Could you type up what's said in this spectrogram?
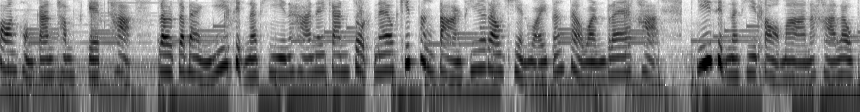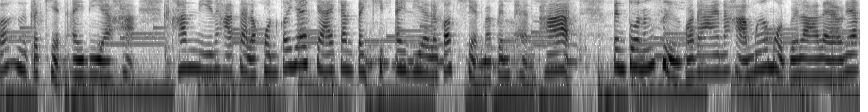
ตอนของการทำสเก็ตค่ะ เราจะแบ่ง 20 นาทีนะคะ ในการจดแนวคิดต่างๆ ที่เราเขียนไว้ตั้งแต่วันแรกค่ะ 20 นาทีต่อมานะคะ เราก็คือจะเขียนไอเดียค่ะ ขั้นนี้นะคะ แต่ละคนก็แยกย้ายกันไปคิดไอเดีย แล้วก็เขียนมาเป็นแผนภาพ เป็นตัวหนังสือก็ได้นะคะ เมื่อหมดเวลาแล้วเนี่ย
